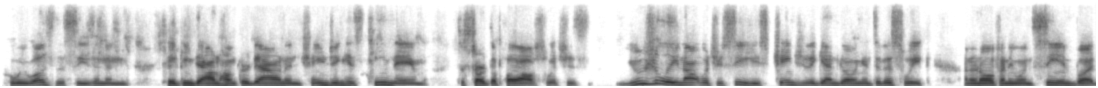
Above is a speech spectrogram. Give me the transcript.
who he was this season and taking down Hunker Down and changing his team name to start the playoffs, which is usually not what you see. He's changed it again going into this week. I don't know if anyone's seen, but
